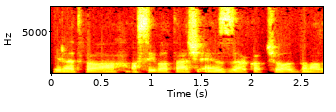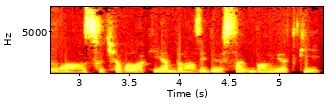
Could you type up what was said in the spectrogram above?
illetve a, a szivatás ezzel kapcsolatban az, az, hogyha valaki ebben az időszakban jött ki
